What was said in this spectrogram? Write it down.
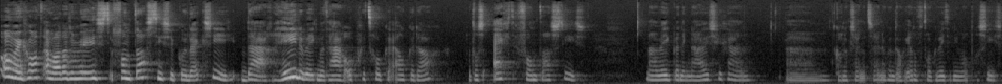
Oh mijn god, en we hadden de meest fantastische connectie daar. Hele week met haar opgetrokken, elke dag. Het was echt fantastisch. Na een week ben ik naar huis gegaan. Um, het kan ook zijn dat zij nog een dag eerder vertrokken, weet ik niet meer precies.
